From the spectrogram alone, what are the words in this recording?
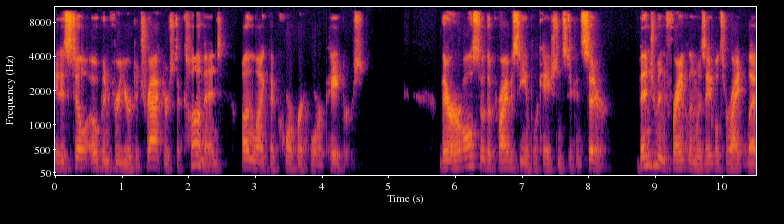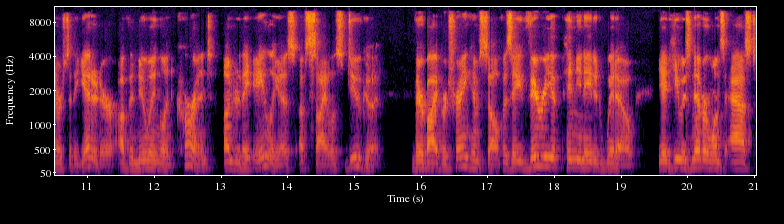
it is still open for your detractors to comment, unlike the corporate whore papers. There are also the privacy implications to consider. Benjamin Franklin was able to write letters to the editor of the New England Courant under the alias of Silence Dogood, thereby portraying himself as a very opinionated widow, yet he was never once asked,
